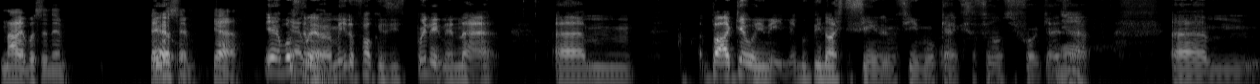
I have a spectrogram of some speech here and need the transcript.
No, it wasn't him. It Yeah. was him. Yeah. Yeah, it was Yeah, De Niro. Meet the Fuckers, he's brilliant in that. Um, but I get what you mean. It would be nice to see him in a few more gangster films before it goes Yeah. out. Um,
